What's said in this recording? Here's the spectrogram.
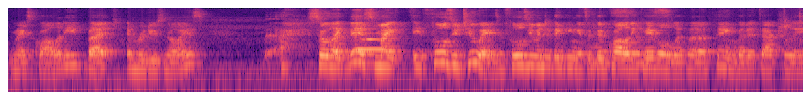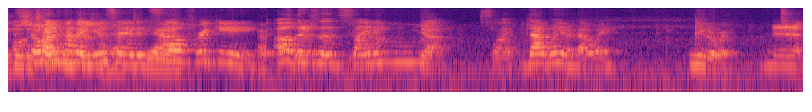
nice quality, but and reduce noise. So like this might it fools you two ways. It fools you into thinking it's a good quality cable with a thing, but it's actually Oh, the Showing Chinese how to use yeah. it. It's Yeah. so freaky. Uh, Oh, there's a sliding. Yeah, slide. That way or that way? Neither way. Yeah.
